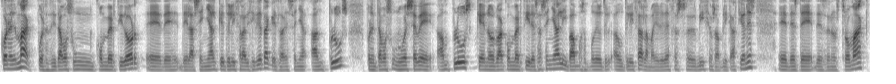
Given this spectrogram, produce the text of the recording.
con el Mac, pues necesitamos un convertidor eh, de, la señal que utiliza la bicicleta, que es la señal ANT Plus, pues necesitamos un USB ANT Plus que nos va a convertir esa señal y vamos a poder utilizar la mayoría de estos servicios o aplicaciones desde, desde nuestro Mac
